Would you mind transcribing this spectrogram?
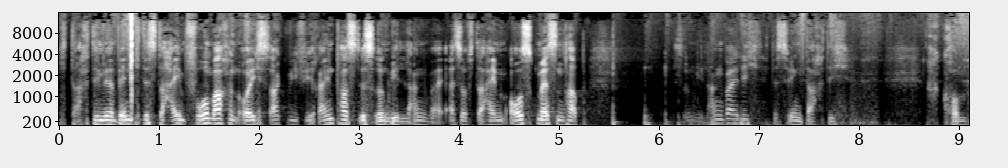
Ich dachte mir, wenn ich das daheim vormache und euch sage, wie viel reinpasst, ist irgendwie langweilig. Also, daheim ausgemessen habe, ist irgendwie langweilig. Deswegen dachte ich, ach komm,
